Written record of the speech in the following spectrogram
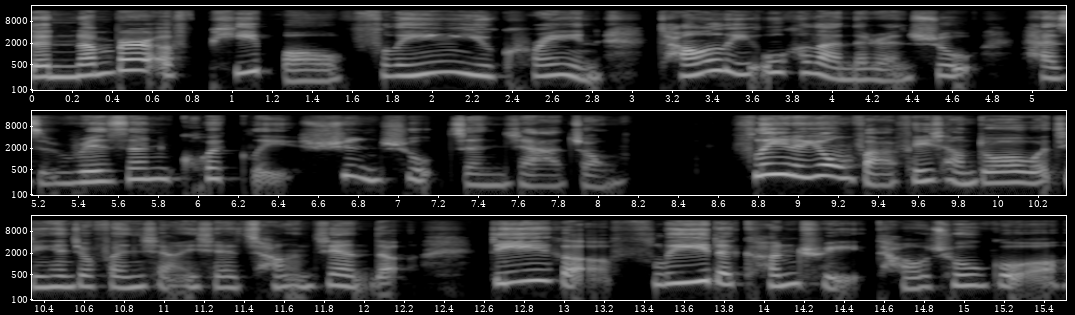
The number of people fleeing Ukraine，逃离乌克兰的人数 has risen quickly，迅速增加中。 Flee 的用法非常多，我今天就分享一些常见的。第一个，flee the country，逃出国。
